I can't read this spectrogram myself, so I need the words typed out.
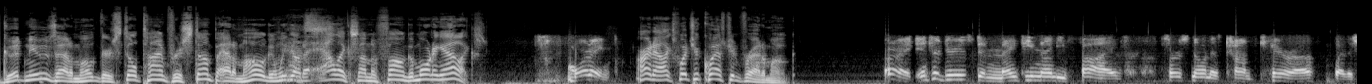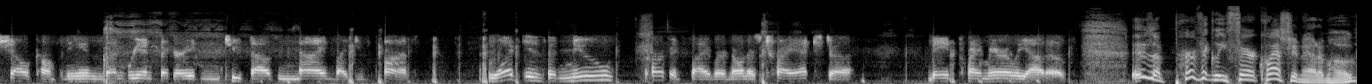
Good news, Adam Hoge. There's still time for Stump Adam Hoge, and we go to Alex on the phone. Good morning, Alex. Morning. All right, Alex, what's your question for Adam Hoge? All right, introduced in 1995, first known as Corterra by the Shell Company, and then reinvigorated in 2009 by DuPont. What is the new carpet fiber known as Triexta made primarily out of? This is a perfectly fair question, Adam Hoge.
